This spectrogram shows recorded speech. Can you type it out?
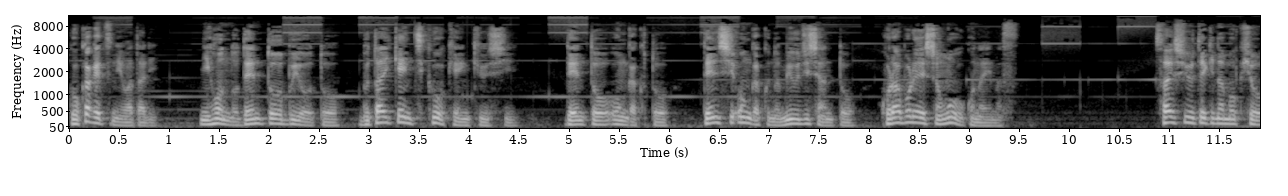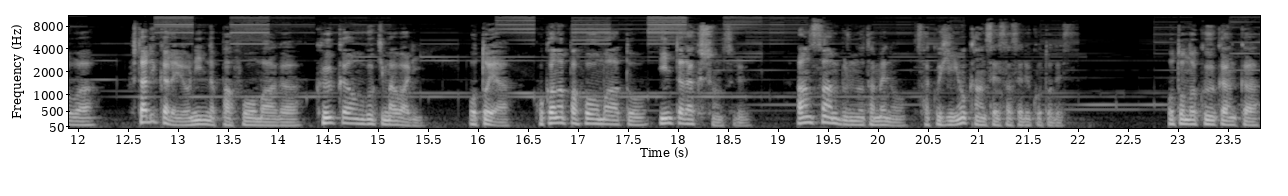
5ヶ月にわたり日本の伝統舞踊と舞台建築を研究し、伝統音楽と電子音楽のミュージシャンとコラボレーションを行います。最終的な目標は2人から4人のパフォーマーが空間を動き回り、音や他のパフォーマーとインタラクションするアンサンブルのための作品を完成させることです。音の空間化、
